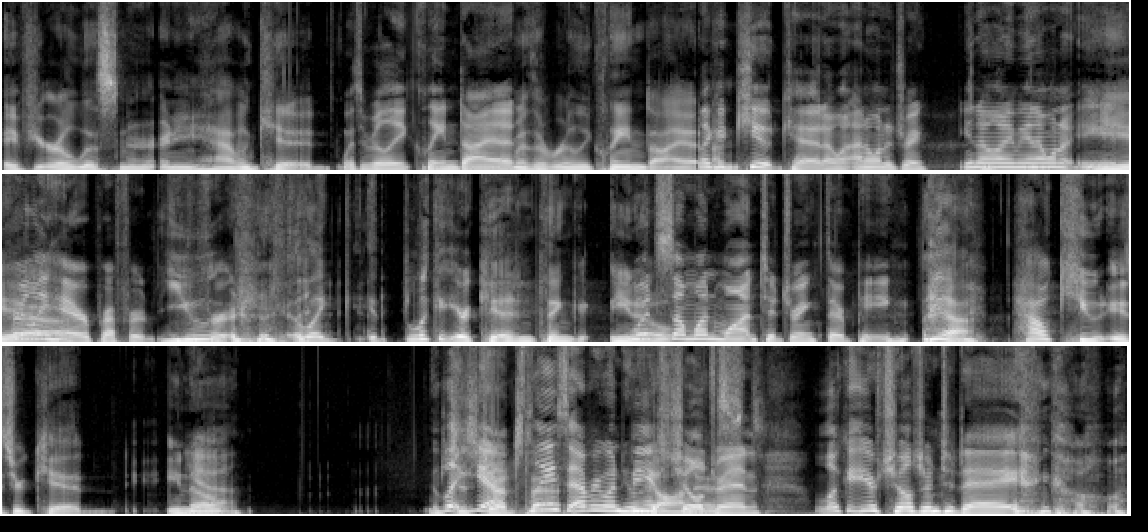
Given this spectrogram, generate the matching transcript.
if you're a listener and you have a kid With a really clean diet, with a really clean diet, like a I'm- cute kid. I want. I don't want to drink. You know what I mean? I want to Yeah. curly hair preferred. you preferred. like look at your kid and think, you know, Would someone want to drink their pee? yeah, how cute is your kid? You know, Yeah. like Just yeah judge that. please everyone who Be has honest. children look at your children today and go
